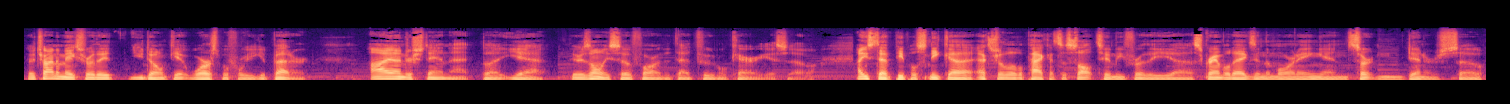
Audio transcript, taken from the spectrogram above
they're trying to make sure that you don't get worse before you get better. I understand that, but yeah, there's only so far that that food will carry you, so. I used to have people sneak uh, extra little packets of salt to me for the uh, scrambled eggs in the morning and certain dinners, so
